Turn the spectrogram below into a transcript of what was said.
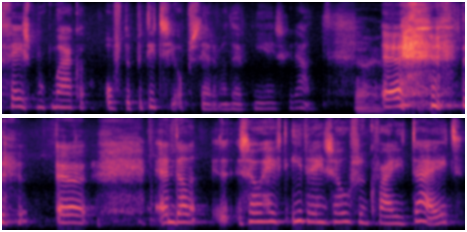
Facebook maken... of de petitie opstellen, want dat heb ik niet eens gedaan. Ja, ja. De- en dan, zo heeft iedereen zo zijn kwaliteit.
